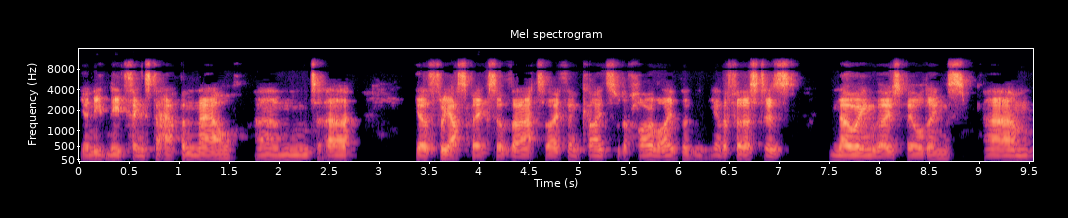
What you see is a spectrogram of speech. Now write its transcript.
you need need things to happen now. And uh, three aspects of that I think I'd sort of highlight. That you know, the first is knowing those buildings. Um,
